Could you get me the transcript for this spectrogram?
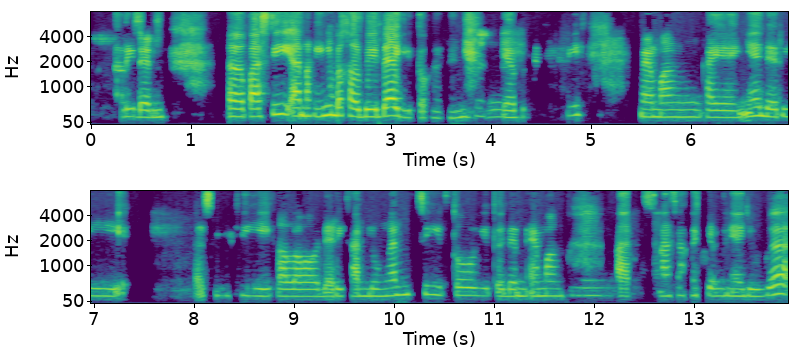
sekali dan uh, pasti anak ini bakal beda gitu katanya hmm. ya berarti memang kayaknya dari sisi kalau dari kandungan sih itu gitu dan emang hmm. pas masa kecilnya juga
